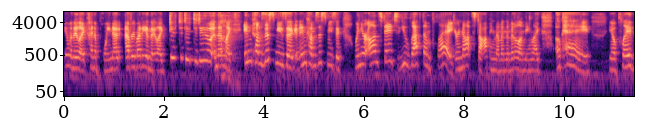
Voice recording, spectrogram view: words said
you know when they like kind of point at everybody and they're like do do do do do and then like in comes this music and in comes this music. When you're on stage you let them play. You're not stopping them in the middle and being like okay you know play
